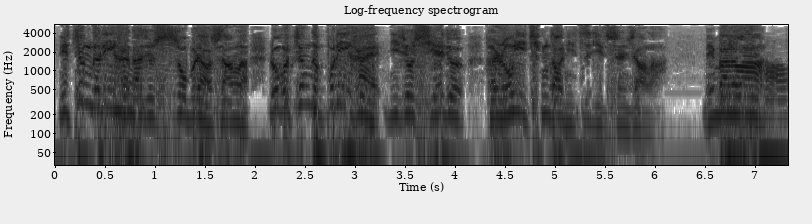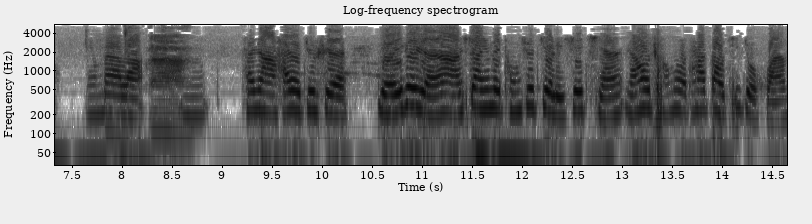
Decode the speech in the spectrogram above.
你正的厉害，嗯他就受不了伤了。如果正的不厉害，你就邪就很容易侵到你自己身上了，明白了吗？好，明白了。啊嗯，台长，还有就是有一个人啊，向一位同学借了一些钱，然后承诺他到期就还，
